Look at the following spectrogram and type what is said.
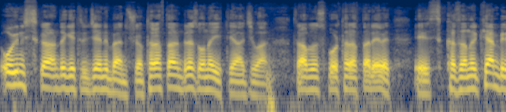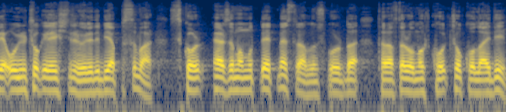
oyun istikrarını da getireceğini ben düşünüyorum. Taraftarın biraz ona ihtiyacı var. Trabzonspor taraftarı evet e, kazanırken bile oyunu çok eleştirir. Öyle de bir yapısı var. Skor her zaman mutlu etmez Trabzonspor'da taraftar olmak ko- çok kolay değil.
